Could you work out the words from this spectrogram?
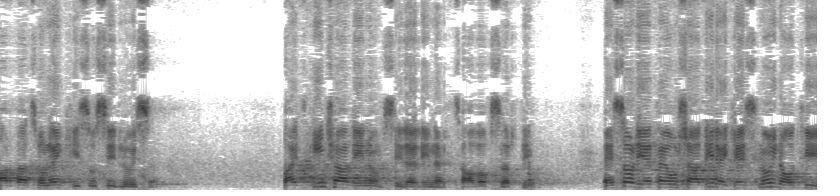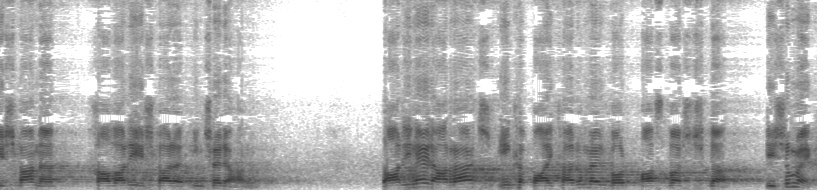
արտացոլենք Հիսուսի լույսը։ Բայց ինչ է լինում, սիրելիներ, ցավոք սրտի։ Այսօր եթե ուշադիր եք, այս նույն օթի իշխանը, խավարի իշխարը ինչեր է անում։ Տարիներ առաջ ինքը պայքարում էր, որ Աստված չկա։ Հիշում եք,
